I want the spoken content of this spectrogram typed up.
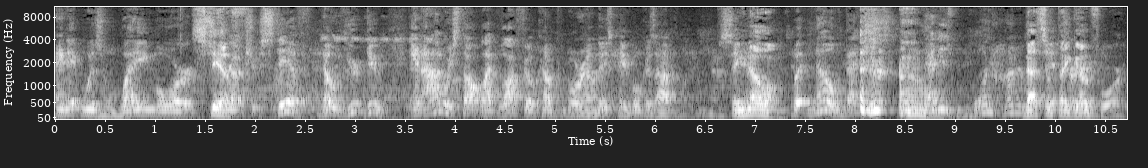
and it was way more Stiff. structured. Stiff. No, you're dude. And I always thought like, well, I feel comfortable around these people because I've seen You them, But no, that's that is 100. that's what they go for.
